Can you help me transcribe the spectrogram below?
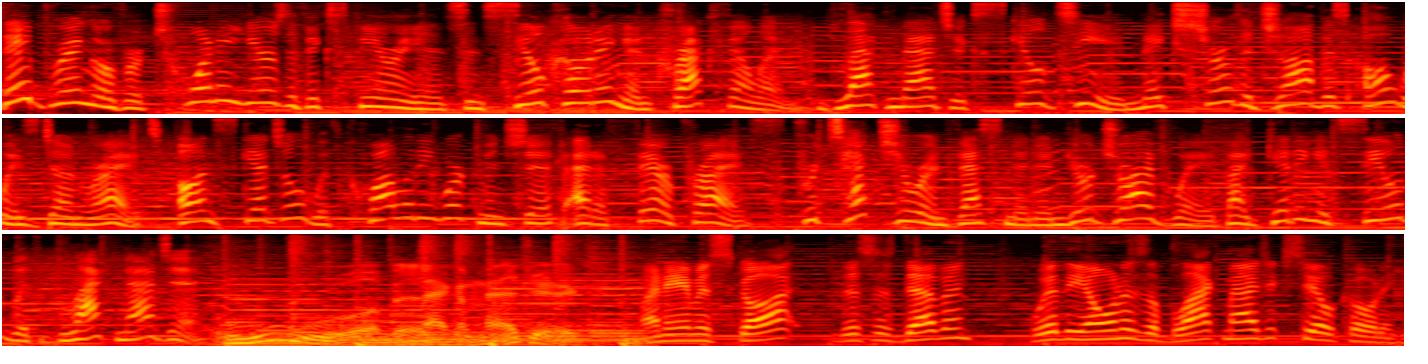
They bring over 20 years of experience in seal coating and crack filling. Black Magic's skilled team makes sure the job is always done right, on schedule with quality workmanship at a fair price. Protect your investment in your driveway by getting it sealed with Black Magic. Ooh, Black Magic. My name is Scott. This is Devin. We're the owners of Black Magic Seal Coating.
